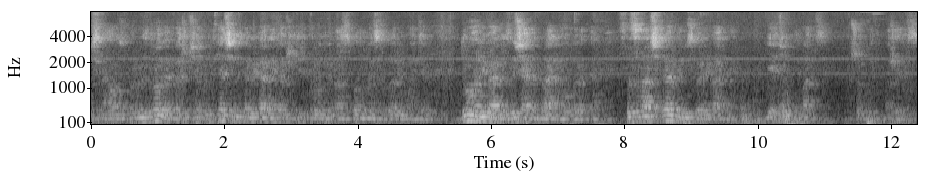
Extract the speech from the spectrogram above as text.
і в тому числі на галузі охорони здоров'я, в першу чергу дитяча лікарня, яка вже кілька років у нас планується до ремонтів. Друга лікарня, звичайно, правильно говорите. Стаціонар четвертої міської лікарні. Є чим займатися, якщо буде можливість.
